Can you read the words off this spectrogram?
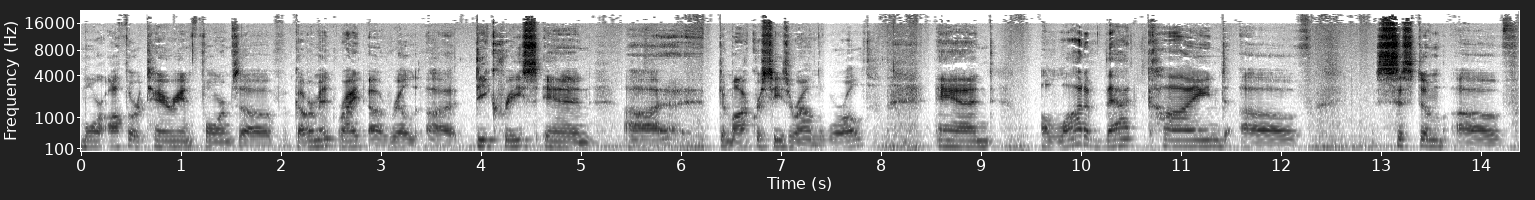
more authoritarian forms of government, right? A real uh, decrease in uh, democracies around the world. And a lot of that kind of system of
